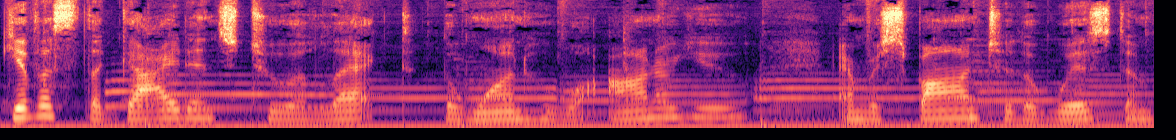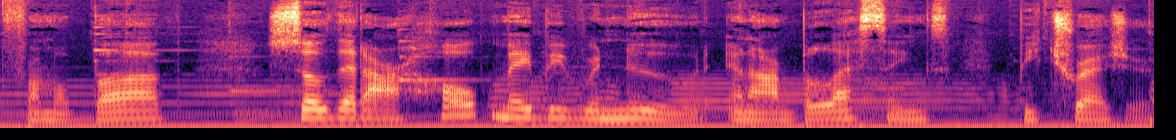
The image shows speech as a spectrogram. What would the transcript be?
Give us the guidance to elect the one who will honor you and respond to the wisdom from above so that our hope may be renewed and our blessings be treasured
